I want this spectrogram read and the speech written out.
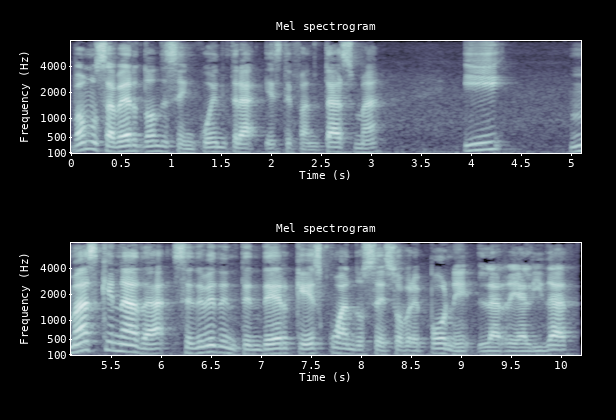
Vamos a ver dónde se encuentra este fantasma y más que nada se debe de entender que es cuando se sobrepone la realidad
